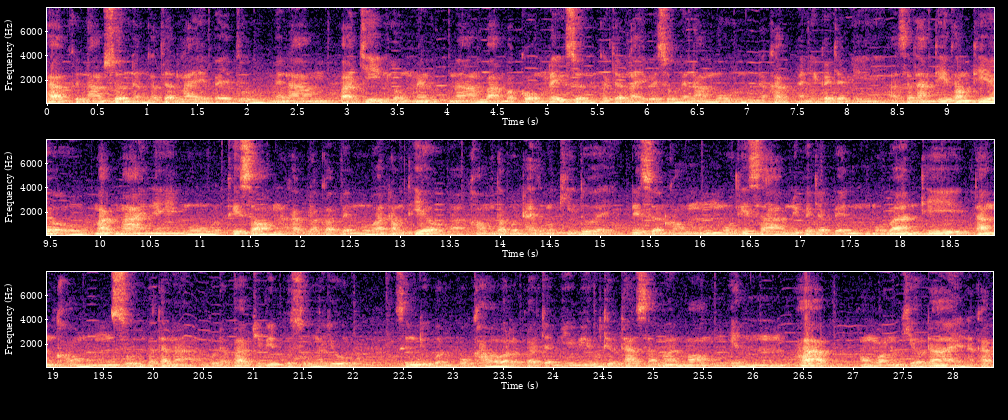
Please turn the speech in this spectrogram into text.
ภาคคือน้ำส่วนหนึ่งก็จะไหลไปสู่แม่น้ำปาจีนลงแม่น้ำบางประกงและอีกส่วนหนึ่งก็จะไหลไปสู่แม่น้ำมูลนะครับ อันนี้ก็จะมีสถานที่ท่องเที่ยวมากมายในหมู่ที่สองนะครับแล้วก็เป็นหมู่บ้านท่องเที่ยวของตำบลไทยสมัคคีด้วย ในส่วนของหมู่ที่สามนี่ก็จะเป็นหมู่บ้านที่ตั้งของศูนย์พัฒนาคุณภาพชีวิตผู้สูงอายุ ซึ่งอยู่บนภูเขาแล้วก็จะมีวิวทิวทัศน์สามารถมองเห็นภาพของวังน้ำเขียวได้นะครับ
